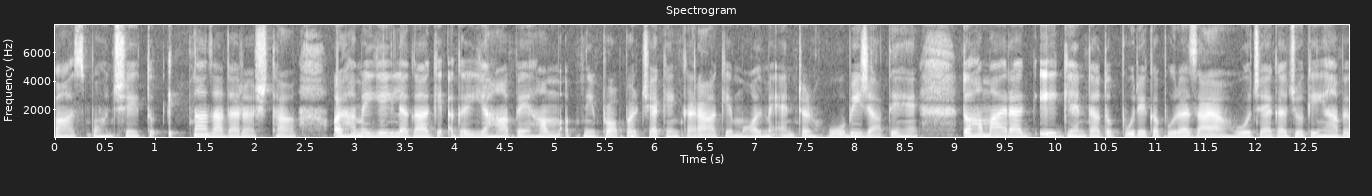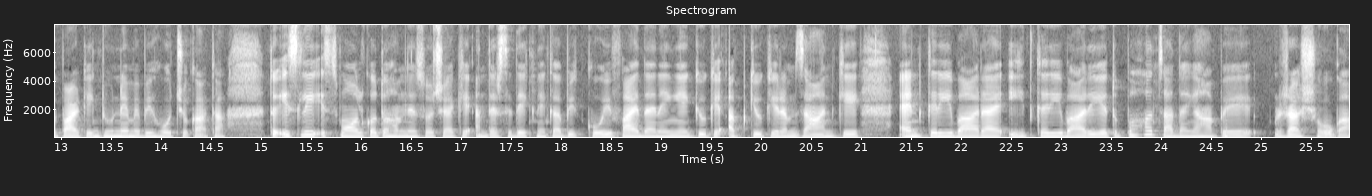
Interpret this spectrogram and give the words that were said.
पास पहुँचे तो इतना ज़्यादा रश था और हमें यही लगा कि अगर यहाँ पे हम अपनी प्रॉपर चेकिंग करा के मॉल में एंटर हो भी जाते हैं तो हमारा एक घंटा तो पूरे का पूरा ज़ाया हो जाएगा, जो कि यहाँ पे पार्किंग ढूँढने में भी हो चुका था। तो इसलिए इस मॉल को तो हमने सोचा कि अंदर से देखने का भी कोई फ़ायदा नहीं है, क्योंकि अब क्योंकि रमज़ान के एंड करीब आ रहा है, ईद करीब आ रही है तो बहुत ज़्यादा यहाँ पर रश होगा।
